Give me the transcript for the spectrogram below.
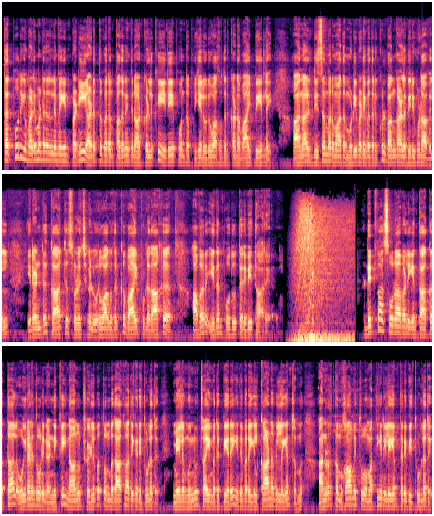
தற்போதைய வளிமண்டல நிலைமையின்படி அடுத்து வரும் பதினைந்து நாட்களுக்கு இதே போன்ற புயல் உருவாகுவதற்கான வாய்ப்பு இல்லை. ஆனால் டிசம்பர் மாதம் முடிவடைவதற்குள் வங்காள விரிகுடாவில் இரண்டு காற்று சுழற்சிகள் உருவாகுவதற்கு வாய்ப்புள்ளதாக அவர் இதன்போது தெரிவித்தார். டிட்வா சூறாவளியின் தாக்கத்தால் உயிரிழந்தோரின் எண்ணிக்கை நானூற்று எழுபத்தொன்பதாக அதிகரித்துள்ளது. மேலும் முன்னூற்று ஐம்பது பேரை இதுவரையில் காணவில்லை என்றும் அனர்த்த முகாமைத்துவ மத்திய நிலையம் தெரிவித்துள்ளது.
